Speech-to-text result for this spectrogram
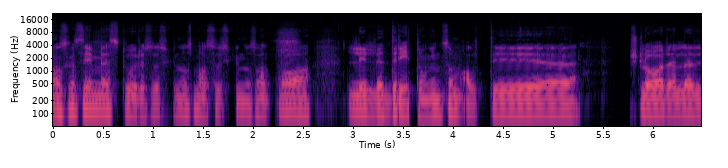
hva skal si, med storesøsken og småsøsken og sånt, og lille dritungen som alltid eh, slår eller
